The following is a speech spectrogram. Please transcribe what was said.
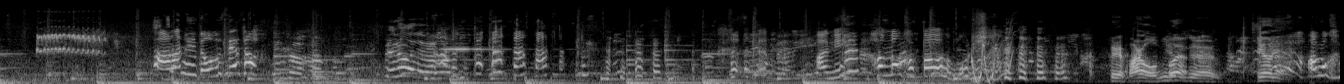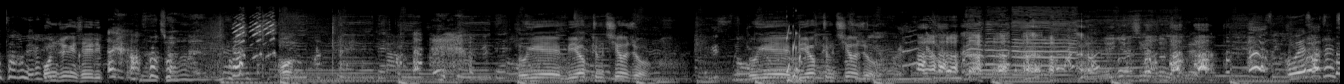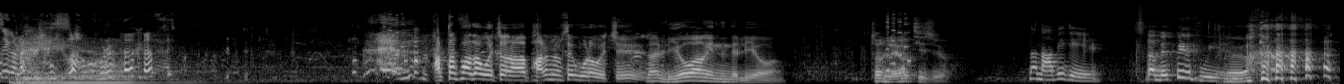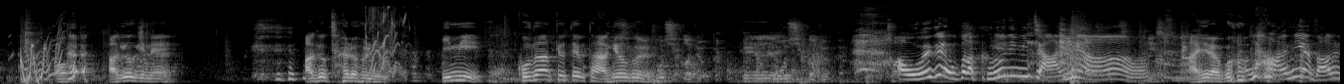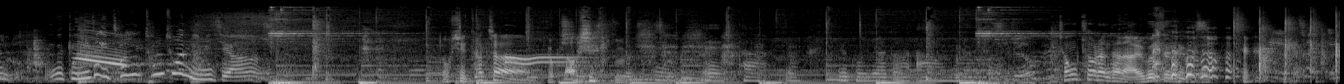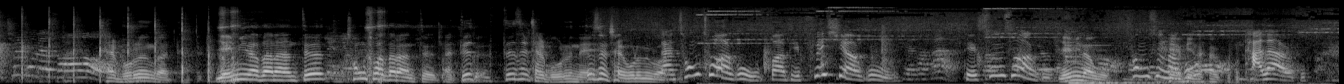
바람이 너무 세서. 내려가자 내려가. 아니 한 번 갔다 와서 머리. 그래 바로 엄청 세. 지현아 한번 갔다 와서 이렇게. 본 중에 제일 이쁘. 어. 여기에 미역 좀 치워줘. 여기에 미역 좀 치워줘. 왜 사진 찍으라 그랬어? 올라가서. 답답하다고 했잖아. 발음 좀 세고 오라고 했지. 난 리어왕 했는데 리어왕. 전 레어티즈 난 아비게일. 나 맥베스 부인. 어? 악역이네. 악역 잘 어울리네. 이미 고등학교 때부터 악역을 아왜 그래 오빠 나 그런 이미지 아니야. 아니라고? 나 아니야 나는 굉장히 청, 청초한 이미지야. 역시 타짜 나오시. 네, 다, 일곱, 여덟, 아홉, 열. 청초란 단어 알고 쓰는 거지. 잘 모르는 것 같아. 예민하다라는 뜻, 청초하다라는 뜻. 아, 뜻, 뜻을 잘 모르네. 뜻을 잘 모르는 것 같아. 난 청초하고 오빠 되게 프레쉬하고 되게 순수하고 예민하고 청순하고 예민하고. 단아하고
